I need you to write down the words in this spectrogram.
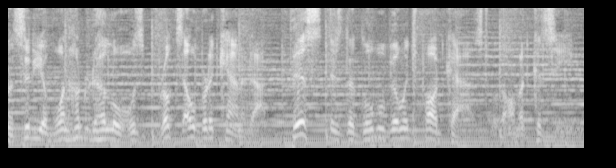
the city of 100 Hellos, Brooks, Alberta, Canada, this is the Global Village Podcast with Ahmed Kassim.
